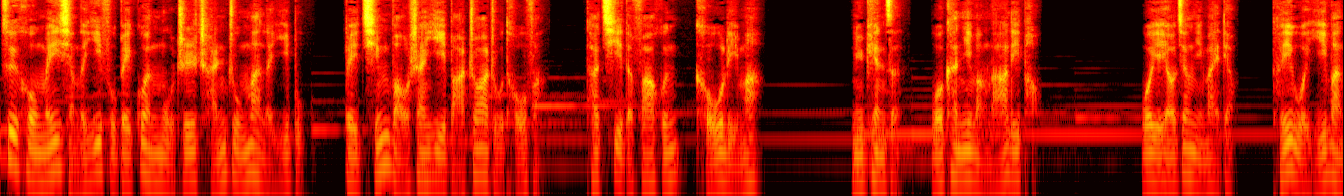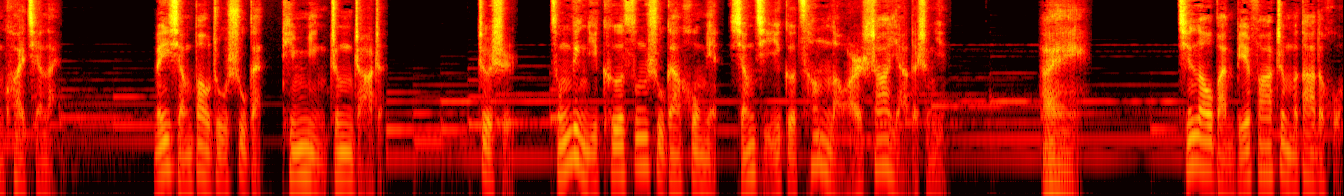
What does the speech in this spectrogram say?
最后，没想的衣服被灌木枝缠住，慢了一步，被秦宝山一把抓住头发，他气得发昏，口里骂：“女骗子，我看你往哪里跑！”我也要将你卖掉，赔我一万块钱来。没想抱住树干，拼命挣扎着。这时，从另一棵松树干后面响起一个苍老而沙哑的声音：“哎，秦老板，别发这么大的火，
